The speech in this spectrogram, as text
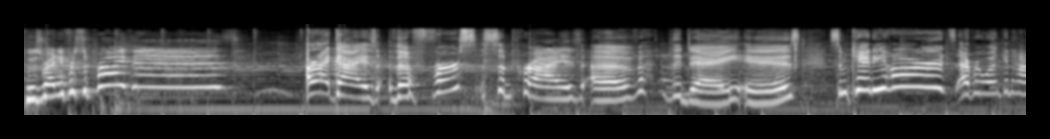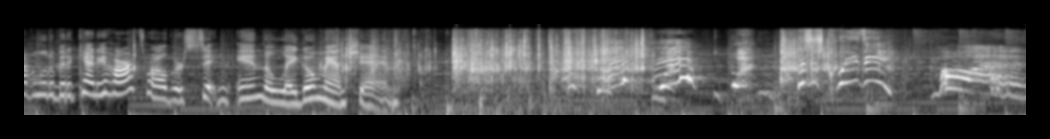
Who's ready for surprises? All right, guys, the first surprise of the day is some candy hearts. Everyone can have a little bit of candy hearts while we're sitting in the Lego mansion. What? This is crazy! More.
